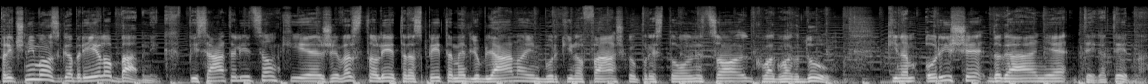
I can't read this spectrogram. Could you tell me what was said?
Pričnimo z Gabrielo Babnik, pisateljico, ki je že vrsto let razpeta med Ljubljano in Burkino Faško prestolnico Kvaguagdu, ki nam oriše dogajanje tega tedna.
